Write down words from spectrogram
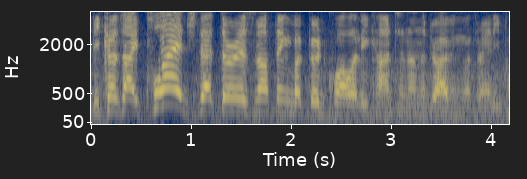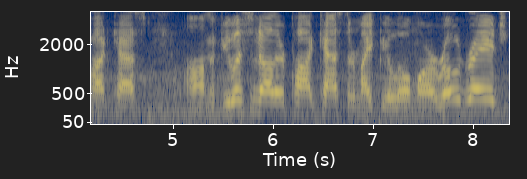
because I pledge that there is nothing but good quality content on the Driving with Randy podcast. Um, if you listen to other podcasts, there might be a little more road rage.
